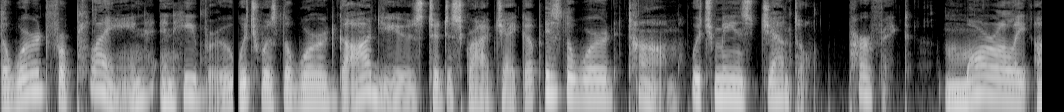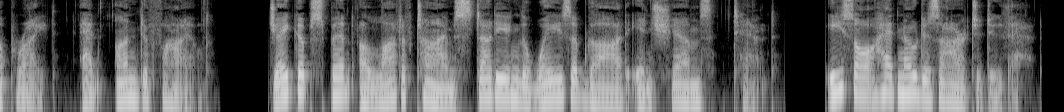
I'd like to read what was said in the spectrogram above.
The word for plain in Hebrew, which was the word God used to describe Jacob, is the word Tom, which means gentle, perfect, morally upright, and undefiled. Jacob spent a lot of time studying the ways of God in Shem's tent. Esau had no desire to do that.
